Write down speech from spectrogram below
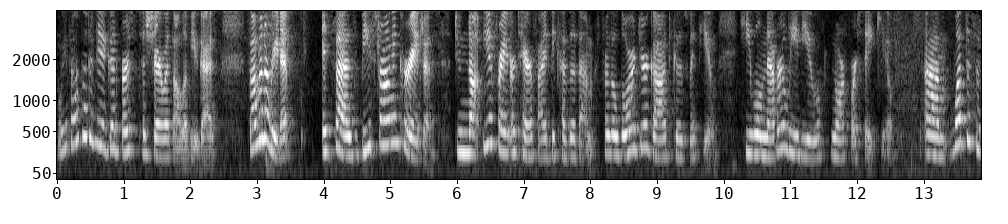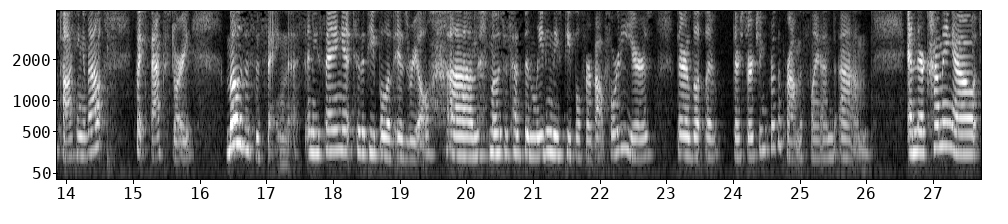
we thought that'd be a good verse to share with all of you guys. So I'm going to read it. It says, Be strong and courageous. Do not be afraid or terrified because of them, for the Lord your God goes with you. He will never leave you nor forsake you. Um, what this is talking about, quick backstory. Moses is saying this, and he's saying it to the people of Israel. Um, Moses has been leading these people for about 40 years. They're, they're, they're searching for the promised land, um, and they're coming out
